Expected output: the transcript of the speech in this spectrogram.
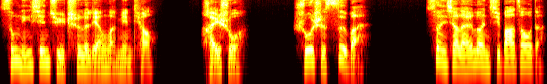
松林先去吃了两碗面条，还说说是四万，算下来乱七八糟的，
